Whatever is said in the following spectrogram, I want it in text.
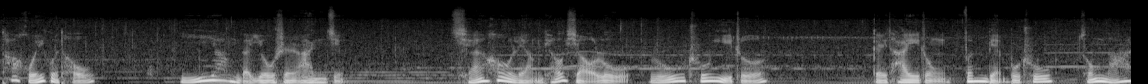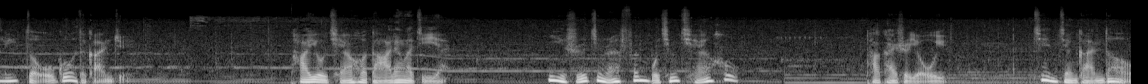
他回过头，一样的幽深安静。前后两条小路如出一辙，给他一种分辨不出从哪里走过的感觉。他又前后打量了几眼，一时竟然分不清前后。他开始犹豫。渐渐感到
